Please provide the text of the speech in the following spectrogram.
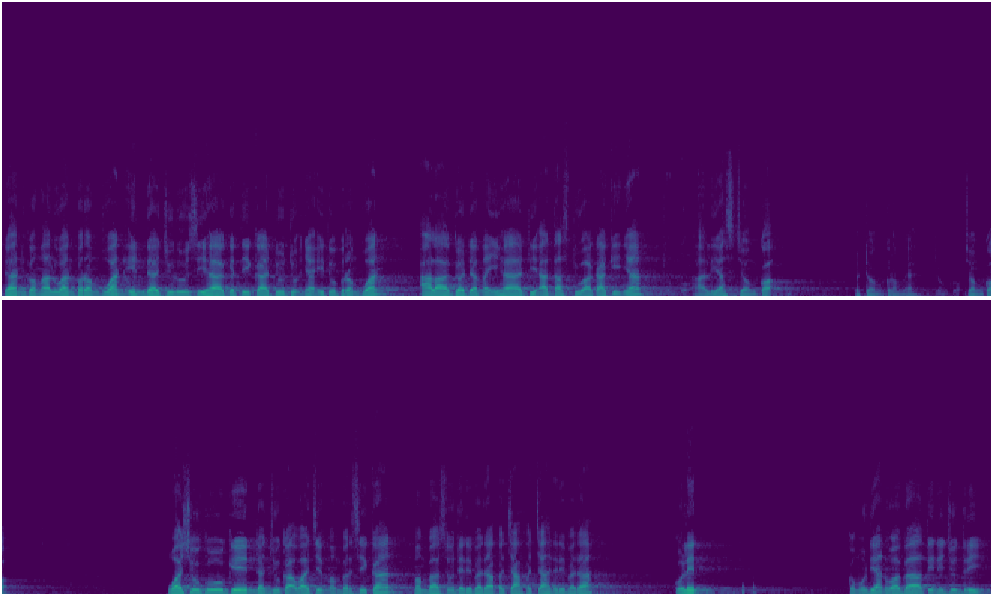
dan kemaluan perempuan inda julusiha ketika duduknya itu perempuan ala gadamaiha di atas dua kakinya jongkok. alias jongkok medongkrong eh jongkok. Jongkok. Wasyugugin dan juga wajib membersihkan membasuh daripada pecah-pecah daripada kulit Kemudian wabatini judri.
